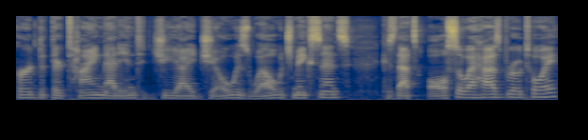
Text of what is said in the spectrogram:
heard that they're tying that into GI Joe as well, which makes sense because that's also a Hasbro toy.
